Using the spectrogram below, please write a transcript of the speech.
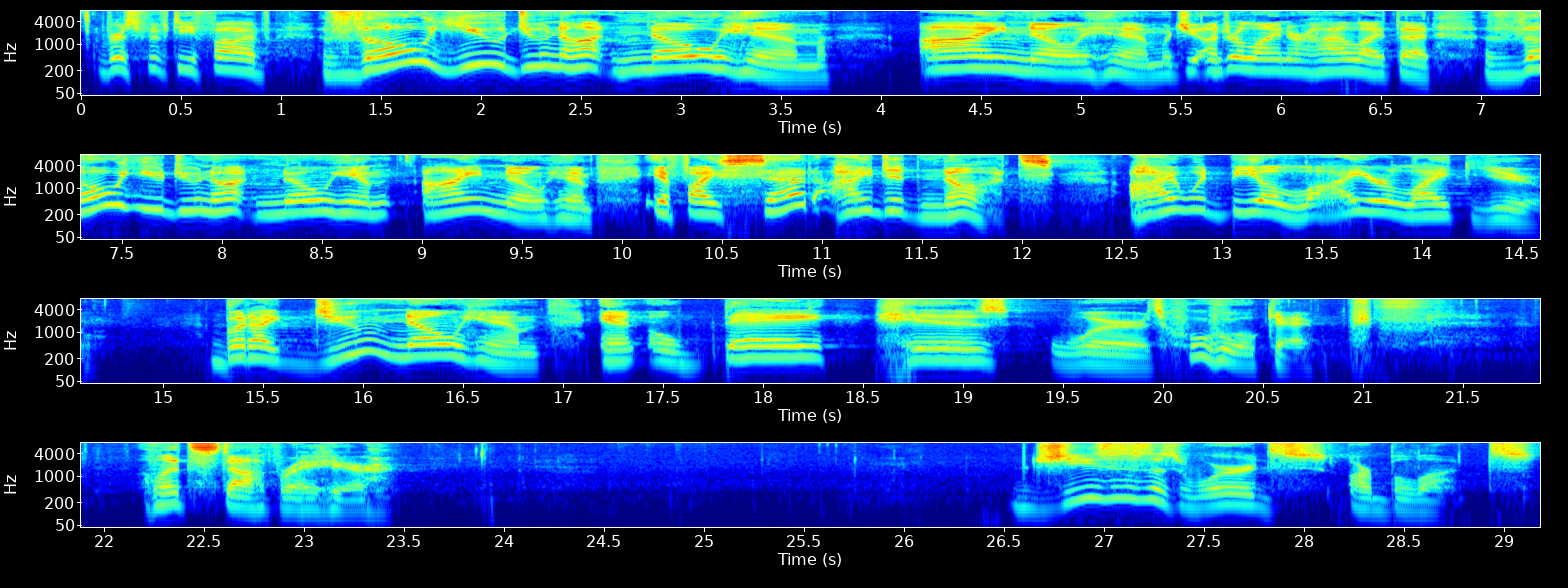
Verse 55 Though you do not know him, I know him. Would you underline or highlight that? Though you do not know him, I know him. If I said I did not, I would be a liar like you. But I do know him and obey his words. Ooh, okay. Let's stop right here. Jesus' words are blunt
